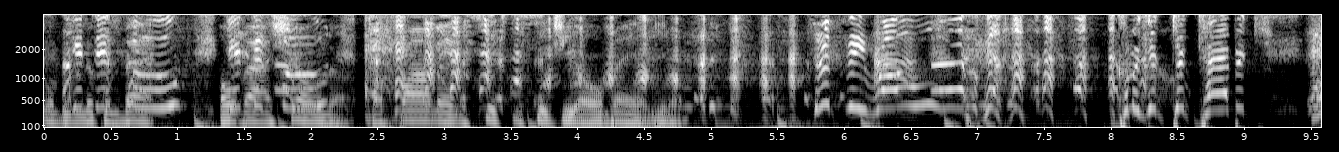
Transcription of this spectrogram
We're going to be Get looking back food. over our food. shoulder. A farmer and a 66 year old man, you know. Tootsie Roll. Come and get the cabbage.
